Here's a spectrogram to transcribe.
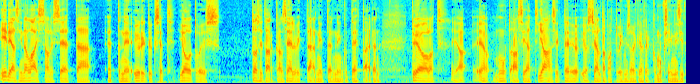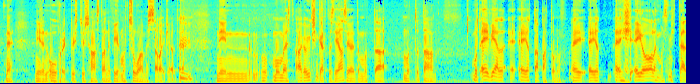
idea siinä laissa oli se, että, että ne yritykset joutuis tosi tarkkaan selvittää niiden niin kuin tehtaiden työolot ja, ja muut asiat. Ja sitten jos siellä tapahtuu ihmisoikeusrikkomuksia, niin sitten ne niiden uhrit pystyisi haastamaan ne firmat Suomessa oikeuteen. Mm. Niin mun mielestä aika yksinkertaisia asioita, mutta, mutta tota, mutta ei vielä, ei ole tapahtunut. Ei, ei, ole, ei, ei ole olemassa mitään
